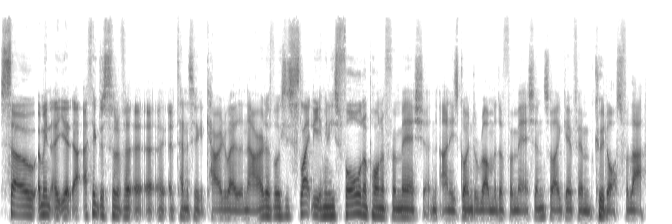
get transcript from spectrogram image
so so, I mean, uh, I think there's sort of a, a, a, tendency to get carried away with the narrative. But he's slightly, I mean, he's fallen upon a formation and he's going to run with the formation. So I give him kudos for that.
